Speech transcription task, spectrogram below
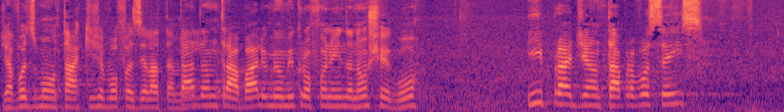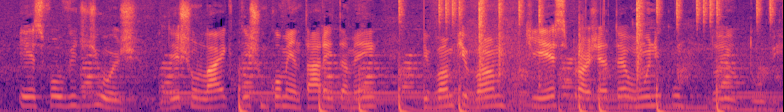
Já vou desmontar aqui, já vou fazer lá também. Tá dando trabalho, o meu microfone ainda não chegou. E para adiantar para vocês, esse foi o vídeo de hoje. Deixa um like, deixa um comentário aí também. E vamos que vamos, que esse projeto é único do YouTube.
